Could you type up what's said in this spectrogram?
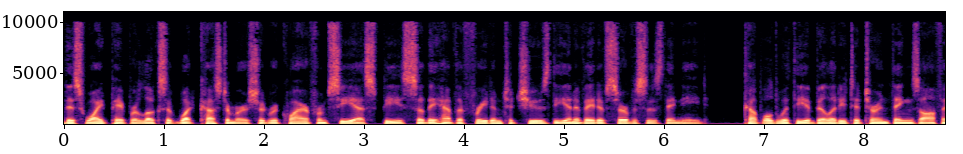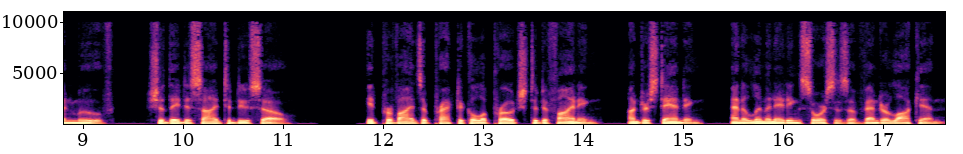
This white paper looks at what customers should require from CSPs so they have the freedom to choose the innovative services they need, coupled with the ability to turn things off and move, should they decide to do so. It provides a practical approach to defining, understanding, and eliminating sources of vendor lock in.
